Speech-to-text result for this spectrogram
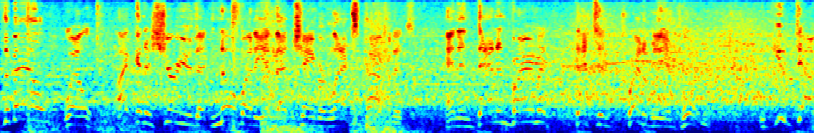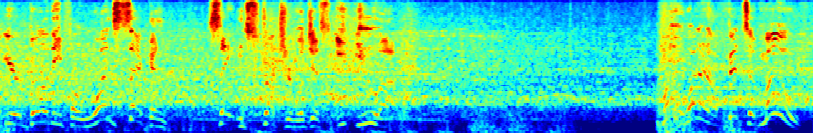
the bell. Well, I can assure you that nobody in that chamber lacks confidence. And in that environment, that's incredibly important. If you doubt your ability for one second, Satan's structure will just eat you up. Oh, what an offensive move.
